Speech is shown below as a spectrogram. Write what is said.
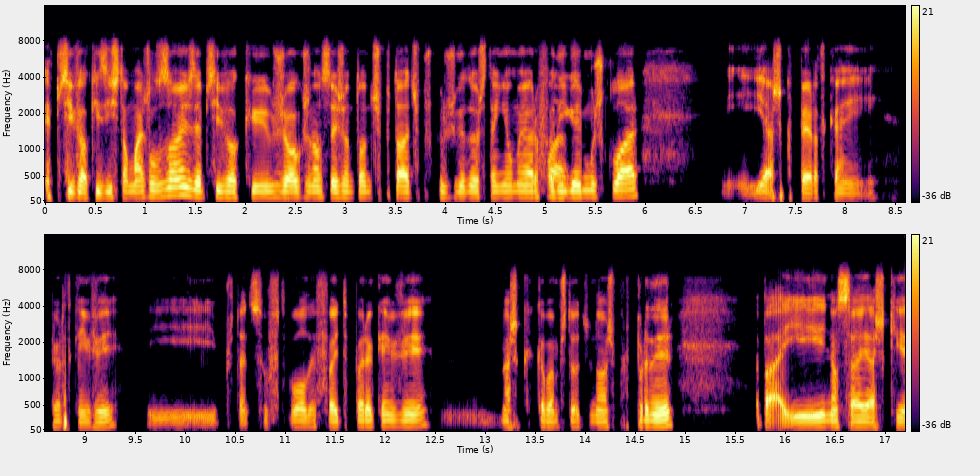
é possível que existam mais lesões, é possível que os jogos não sejam tão disputados porque os jogadores tenham maior fadiga claro. muscular e acho que perde quem, perde quem vê. E portanto, se o futebol é feito para quem vê, acho que acabamos todos nós por perder. Epá, e não sei, acho que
